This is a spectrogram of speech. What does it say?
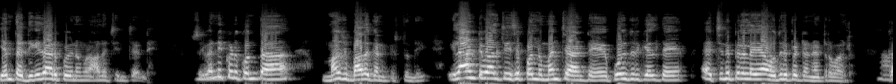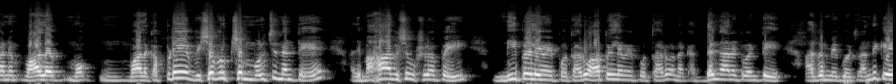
ఎంత దిగజారిపోయినామో ఆలోచించండి. సో ఇవన్నీ కూడా కొంత మనసు బాధ కనిపిస్తుంది. ఇలాంటి వాళ్ళు చేసే పనులు మంచిగా అంటే పోలీసులకి వెళ్తే "ఏ, చిన్నపిల్లలయ్యా వదిలిపెట్టాను అంటారు వాళ్ళు. కానీ వాళ్ళ వాళ్ళకి అప్పుడే విషవృక్షం మొలిచిందంటే అది మహా విషవృక్షంపై నీ పిల్లలు ఏమైపోతారు ఆ పిల్లలు ఏమైపోతారు నాకు అర్థం కానటువంటి అగమ్య గోచరం. అందుకే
